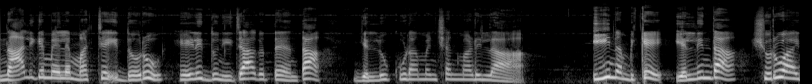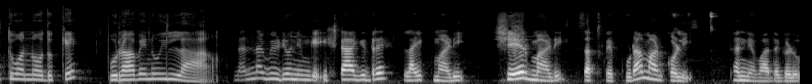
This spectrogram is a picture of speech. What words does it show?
ನಾಲಿಗೆ ಮೇಲೆ ಮಚ್ಚೆ ಇದ್ದವರು ಹೇಳಿದ್ದು ನಿಜ ಆಗುತ್ತೆ ಅಂತ ಎಲ್ಲೂ ಕೂಡ ಮೆನ್ಷನ್ ಮಾಡಿಲ್ಲ. ಈ ನಂಬಿಕೆ ಎಲ್ಲಿಂದ ಶುರು ಆಯಿತು ಅನ್ನೋದಕ್ಕೆ ಪುರಾವೆನೂ ಇಲ್ಲ. ನನ್ನ ವಿಡಿಯೋ ನಿಮಗೆ ಇಷ್ಟ ಆಗಿದ್ರೆ ಲೈಕ್ ಮಾಡಿ, ಶೇರ್ ಮಾಡಿ, ಸಬ್ಸ್ಕ್ರೈಬ್ ಕೂಡ ಮಾಡ್ಕೊಳ್ಳಿ. ಧನ್ಯವಾದಗಳು.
